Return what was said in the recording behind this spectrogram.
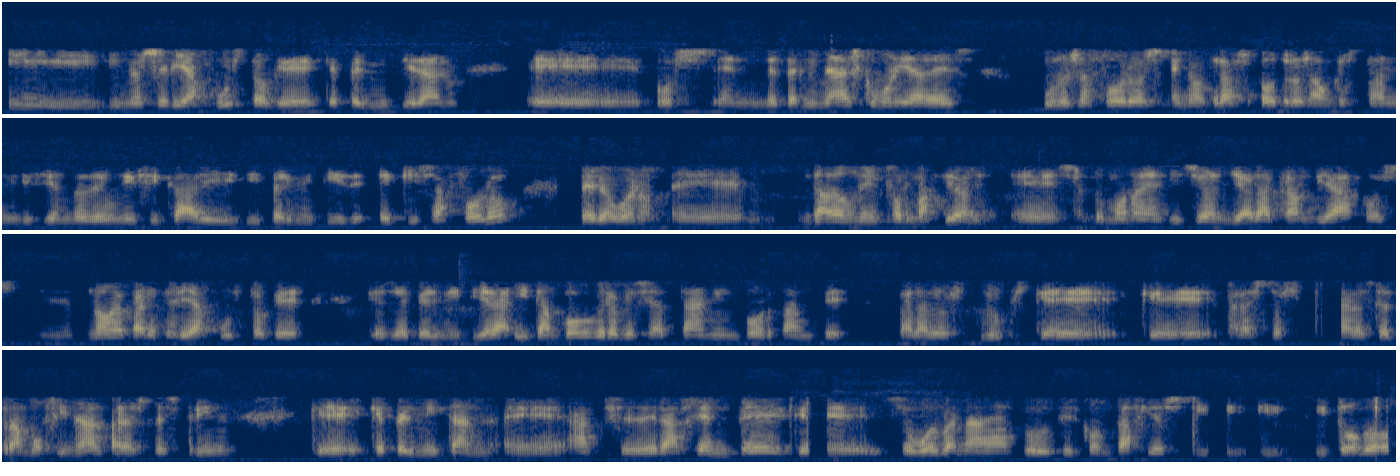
y, no sería justo que, permitieran eh, pues en determinadas comunidades unos aforos, en otras otros, aunque están diciendo de unificar y, permitir X aforo, pero bueno, eh, dada una información, eh, se tomó una decisión y ahora cambia, pues no me parecería justo que, se permitiera y tampoco creo que sea tan importante para los clubs que, que para estos para este tramo final, para este sprint, que, permitan eh, acceder a gente, que se vuelvan a producir contagios y, y todo,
